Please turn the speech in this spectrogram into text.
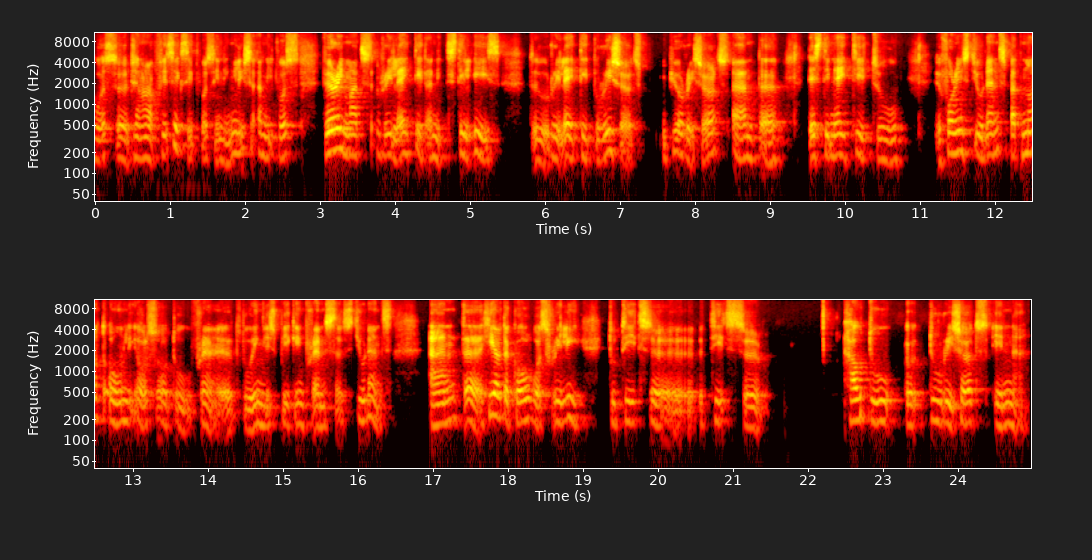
was uh, general physics. It was in English and it was very much related, and it still is, to, related to research, pure research, and uh, destinated to foreign students, but not only also to, to English-speaking French students. And uh, here the goal was really to teach, uh, teach uh, how to do research in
